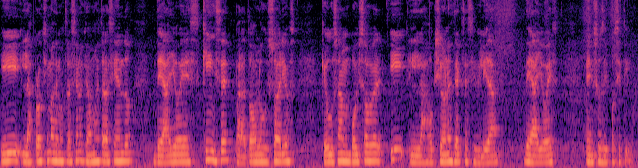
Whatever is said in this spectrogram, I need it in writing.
y las próximas demostraciones que vamos a estar haciendo de iOS 15 para todos los usuarios que usan VoiceOver y las opciones de accesibilidad de iOS en sus dispositivos.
